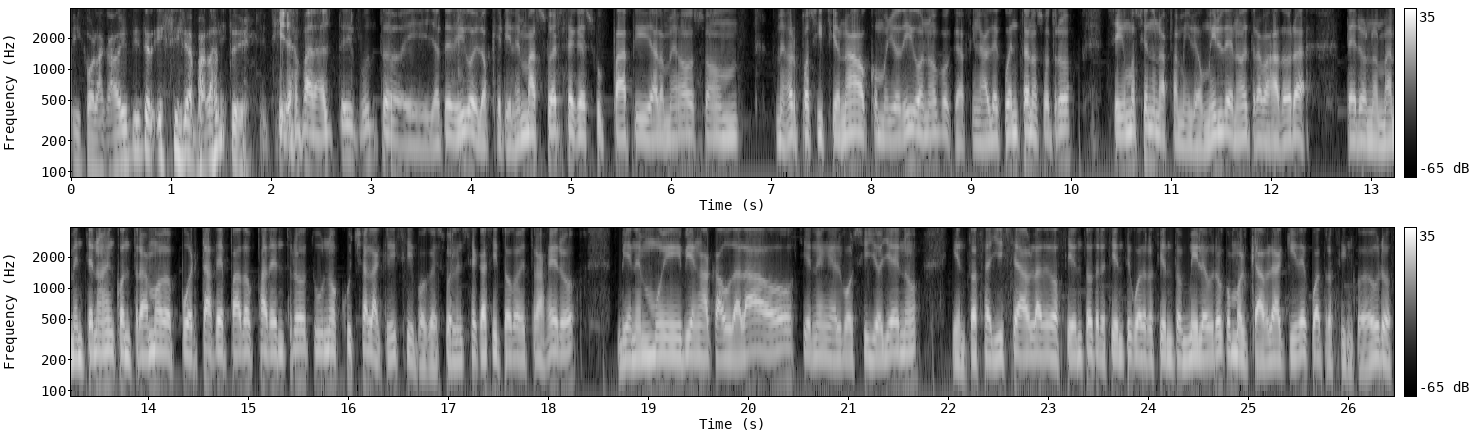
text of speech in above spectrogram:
y, colacao y, y tira para adelante. Tira para adelante y punto. Y ya te digo, y los que tienen más suerte que sus papis a lo mejor son mejor posicionados, como yo digo, ¿no? Porque al final de cuentas nosotros seguimos siendo una familia humilde, ¿no? De trabajadora pero normalmente nos encontramos puertas de pados para adentro, tú no escuchas la crisis, porque suelen ser casi todos extranjeros, vienen muy bien acaudalados, tienen el bolsillo lleno, y entonces allí se habla de 200, 300 y 400 mil euros, como el que habla aquí de 4 o 5 euros.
